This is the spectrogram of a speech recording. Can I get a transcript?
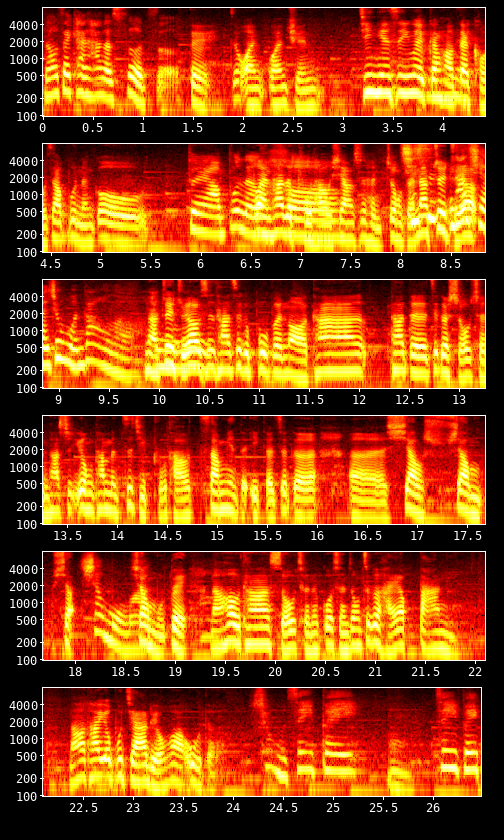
然后再看它的色泽，对，这完完全，今天是因为刚好戴口罩不能够，对啊，不能，不然它的葡萄香是很重的。那最主要拿起来就闻到了。那最主要是它这个部分哦，它它的这个熟成，它是用他们自己葡萄上面的一个这个呃酵酵母酵酵母吗？酵母对，然后它熟成的过程中，这个还要八年，然后它又不加硫化物的，所以我们这一杯，嗯，这一杯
